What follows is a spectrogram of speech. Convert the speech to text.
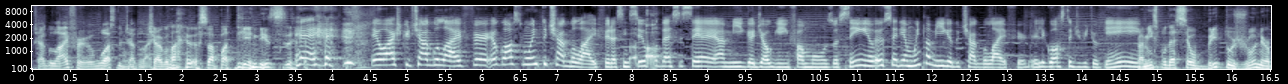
Thiago Leifert, eu gosto do Thiago Leifert. Thiago o sapatênis. É, eu acho que o Thiago Leifert, eu gosto muito do Thiago Leifert, assim, se eu pudesse ser amiga de alguém famoso assim, eu, eu seria muito amiga do Thiago Leifert. Ele gosta de videogame. Pra mim, se pudesse ser o Brito Júnior,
